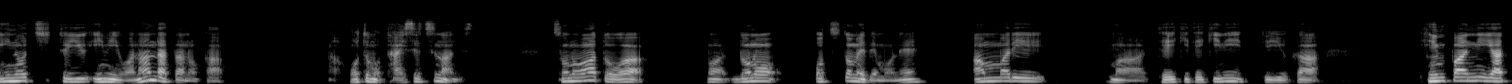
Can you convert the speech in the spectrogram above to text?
命という意味は何だったのか、最も大切なんです。その後は、まあ、どのお勤めでもね、あんまり、まあ、定期的にっていうか、頻繁にやっ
